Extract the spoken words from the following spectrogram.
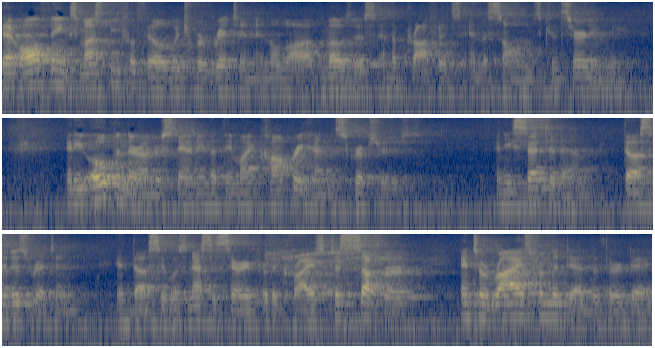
that all things must be fulfilled which were written in the law of Moses and the prophets and the Psalms concerning me. And he opened their understanding that they might comprehend the scriptures. And he said to them, Thus it is written, and thus it was necessary for the Christ to suffer and to rise from the dead the third day.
